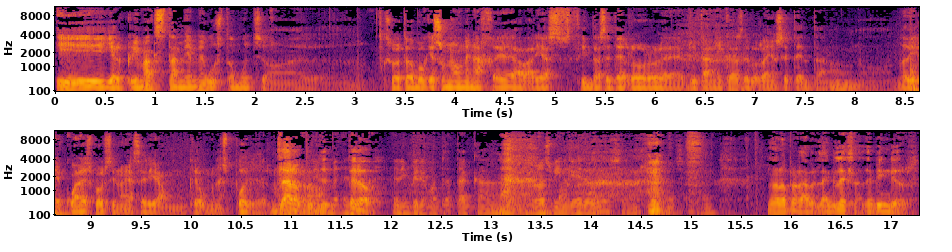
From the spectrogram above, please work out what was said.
Y, y el clímax también me gustó mucho. sobre todo porque es un homenaje a varias cintas de terror británicas de los años 70, ¿no? No, diré cuáles porque si no ya sería un, creo, un spoiler, ¿no? Claro, Pero- El- pero. El Imperio contraataca, los vingueros. ¿eh? No, no, pero la, la inglesa, de Bingers.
